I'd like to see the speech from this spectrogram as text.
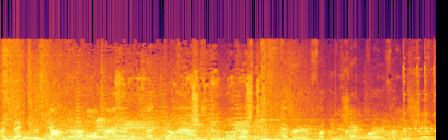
I bet he was down there the whole time. I'm just a dumbass who doesn't ever fucking check their fucking shit.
